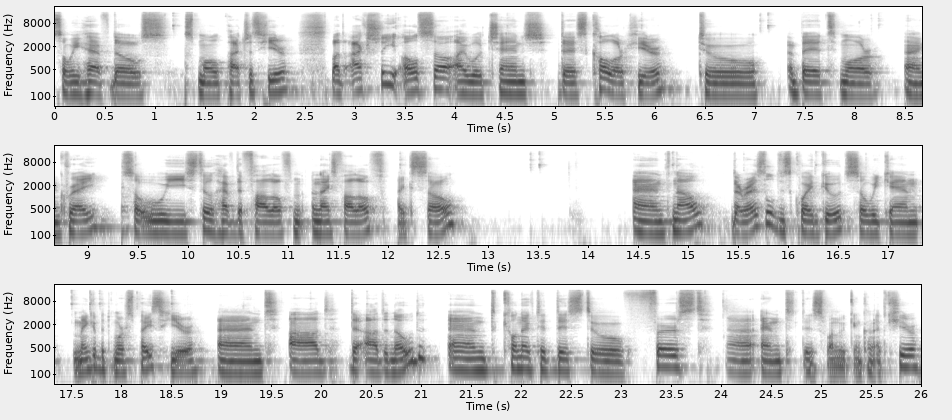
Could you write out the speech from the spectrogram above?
So we have those small patches here, but actually also I will change this color here to a bit more uh, gray. So we still have the fall off, a nice fall off like so. And now the result is quite good, so we can make a bit more space here and add the add node and connected this to first uh, and this one we can connect here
